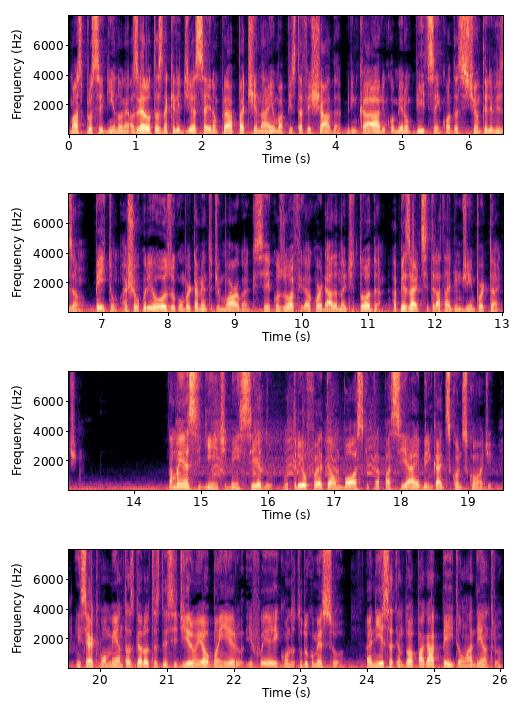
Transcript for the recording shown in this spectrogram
Mas prosseguindo, né, as garotas naquele dia saíram para patinar em uma pista fechada, brincaram e comeram pizza enquanto assistiam televisão. Peyton achou curioso o comportamento de Morgan, que se recusou a ficar acordada a noite toda, apesar de se tratar de um dia importante. Na manhã seguinte, bem cedo, o trio foi até um bosque para passear e brincar de esconde-esconde. Em certo momento, as garotas decidiram ir ao banheiro e foi aí quando tudo começou. Anissa tentou apagar Peyton lá dentro,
